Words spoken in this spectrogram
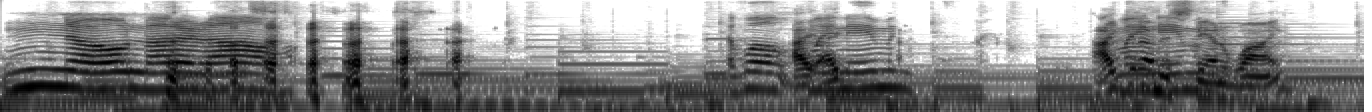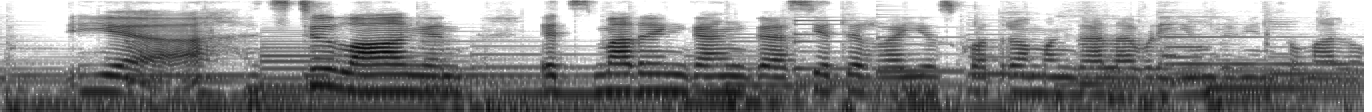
no, not at all. well, I- my I- name is I can understand is- why. Yeah, it's too long and it's Madre Nganga, Siete Rayos, Cuatro Mangala, Brillum Viento Malo.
